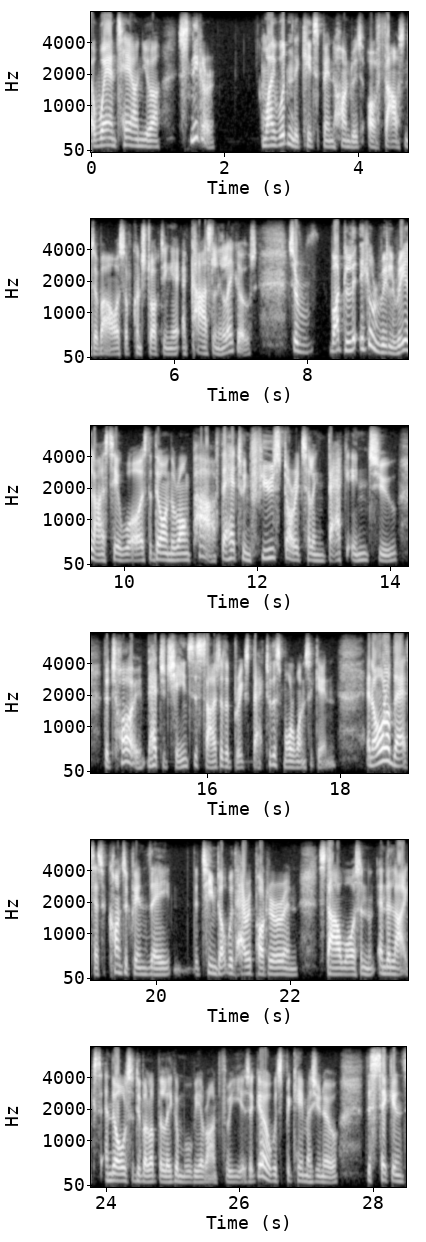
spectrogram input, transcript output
a wear and tear on your sneaker, why wouldn't the kids spend hundreds or thousands of hours of constructing a, a castle in Legos? So what Lego really realized here was that they were on the wrong path. They had to infuse storytelling back into the toy. They had to change the size of the bricks back to the small ones again. And all of that, as a consequence, they, they teamed up with Harry Potter and Star Wars and, and the likes. And they also developed the Lego movie around three years ago, which became, as you know, the second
